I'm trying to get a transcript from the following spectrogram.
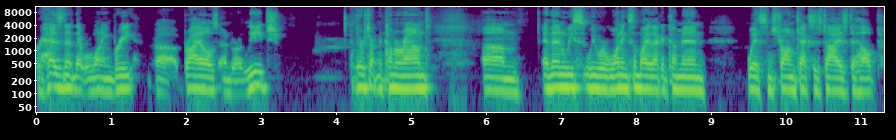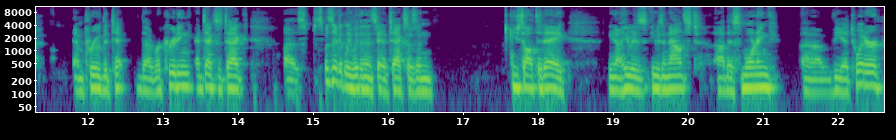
were hesitant, that were wanting Bree, uh, Briles and or Leach, they're starting to come around. Um, and then we we were wanting somebody that could come in with some strong Texas ties to help improve the te- the recruiting at Texas Tech, uh, specifically within the state of Texas. And you saw today, you know, he was he was announced uh, this morning uh, via Twitter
